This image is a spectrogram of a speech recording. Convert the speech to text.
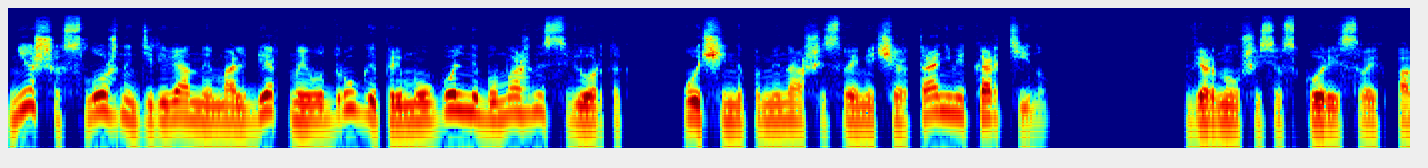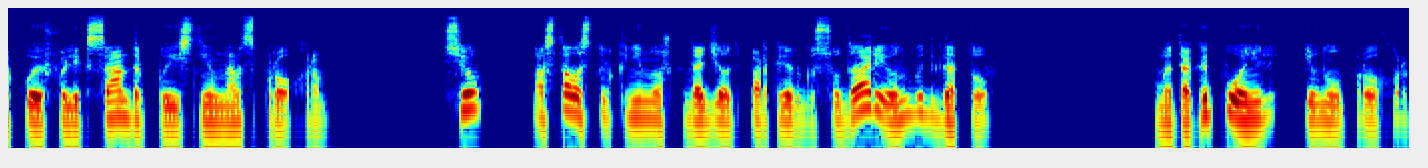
несших сложный деревянный мольберт моего друга и прямоугольный бумажный сверток, очень напоминавший своими чертаниями картину. Вернувшийся вскоре из своих покоев Александр пояснил нам с Прохором. Все, Осталось только немножко доделать портрет государя, и он будет готов. Мы так и поняли, кивнул Прохор.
